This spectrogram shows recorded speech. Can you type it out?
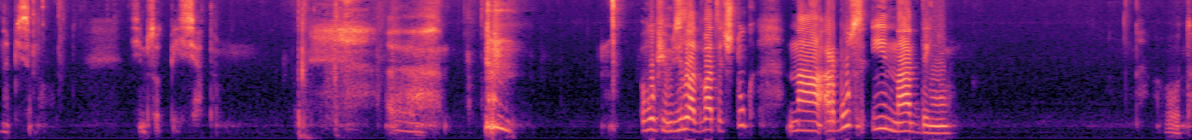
Написано. 750. В общем, взяла 20 штук на арбуз и на дыню. Вот,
